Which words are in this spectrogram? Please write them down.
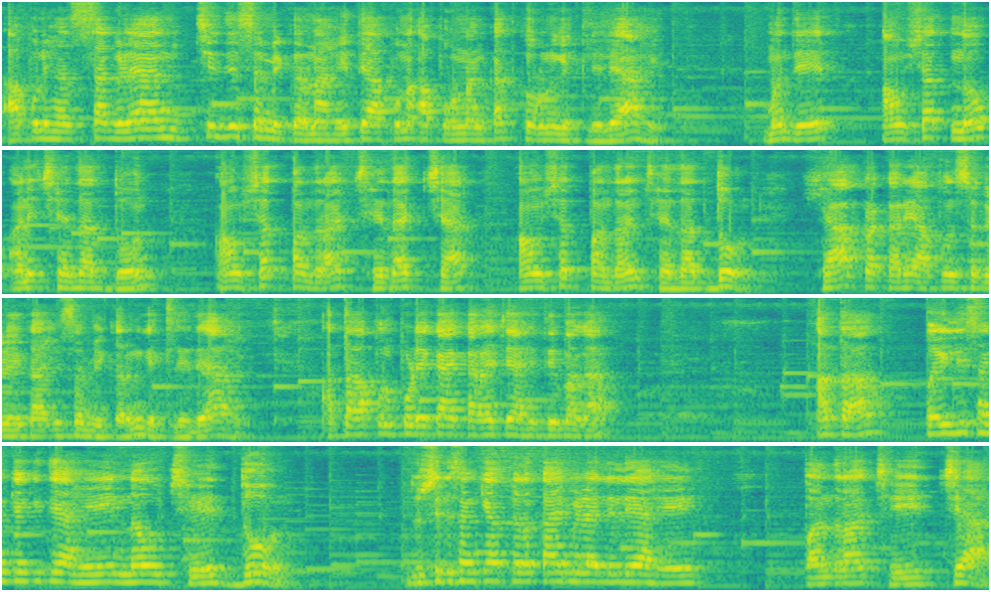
आपण ह्या सगळ्यांचे जे समीकरण आहे ते आपण अपूर्णांकात करून घेतलेले आहे म्हणजे अंशात नऊ आणि छेदात दोन अंशात पंधरा छेदात चार अंशात पंधरा आणि छेदात दोन. ह्या प्रकारे आपण सगळे काही समीकरण घेतलेले आहे. आता आपण पुढे काय करायचे आहे ते बघा. आता पहिली संख्या किती आहे? नऊ छेद दोन. दुसरी संख्या आपल्याला काय मिळालेली आहे? पंधरा छेद चार.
